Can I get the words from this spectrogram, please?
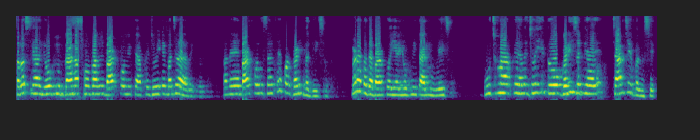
સરસ યોગનું જ્ઞાન આપવામાં આવ્યું. બાળકોને કે આપણે જોઈને મજા આવી. અને બાળકોની સંખ્યા પણ ઘણી બધી છે. ઘણા બધા બાળકો અહીંયા યોગની તાલીમ લે છે. ભુજમાં આપણે હવે જોઈએ તો ઘણી જગ્યાએ ચાર્જેબલ છે.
